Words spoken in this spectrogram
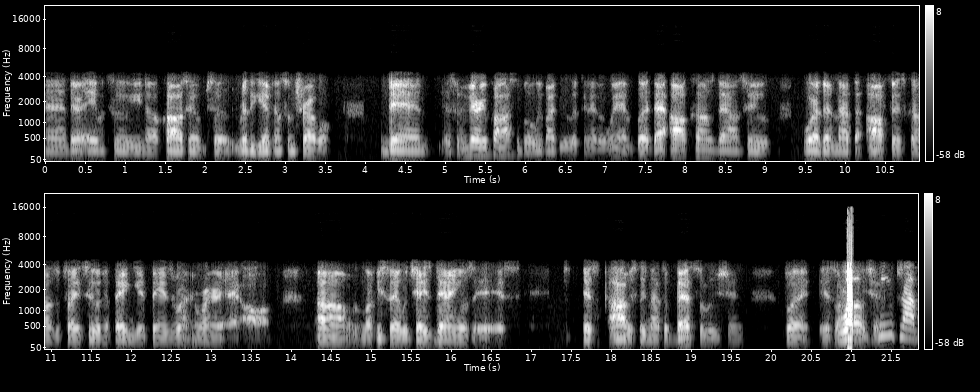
and they're able to, you know, cause him to really give him some trouble, then it's very possible we might be looking at a win. But that all comes down to whether or not the offense comes to play too, and if they can get things running running at all. Um, like we said with Chase Daniels, it's it's obviously not the best solution, but it's Well, he's not.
